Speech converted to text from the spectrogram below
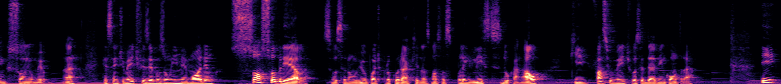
em Sonho Meu. Né? Recentemente fizemos um In Memoriam só sobre ela. Se você não viu, pode procurar aqui nas nossas playlists do canal, que facilmente você deve encontrar. E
